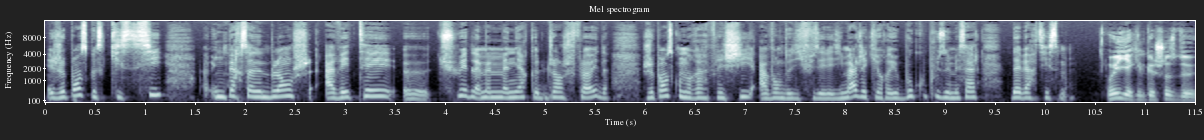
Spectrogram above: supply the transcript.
Et je pense que si une personne blanche avait été euh, tuée de la même manière que George Floyd, je pense qu'on aurait réfléchi avant de diffuser les images et qu'il y aurait eu beaucoup plus de messages d'avertissement. Oui, il y a quelque chose de,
